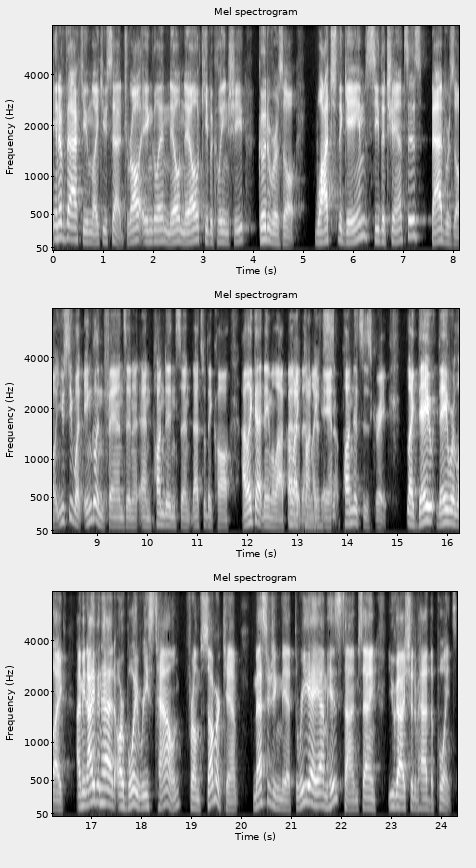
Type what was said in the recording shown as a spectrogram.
in a vacuum, like you said, draw England nil nil, keep a clean sheet, good result. Watch the game, see the chances, bad result. You see what England fans and and pundits and that's what they call. I like that name a lot better like than pundits. like and pundits is great. Like they they were like, I mean, I even had our boy Reese Town from summer camp messaging me at 3 a.m. his time saying you guys should have had the points.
